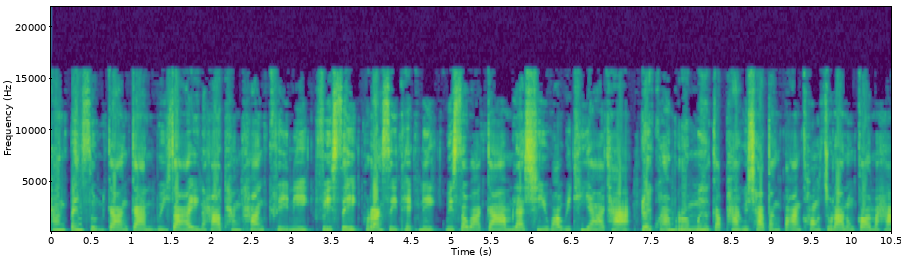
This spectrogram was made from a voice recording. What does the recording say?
ทั้งเป็นศูนย์กลางการวิจัยนะคะทางทางคลินิก ฟิสิกส์รังสีเทคนิค วิศวกรรม และชีววิทยาค่ะ โดยความร่วมมือกับภาควิชาต่างๆ ของจุฬาลงกรณ์มหา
